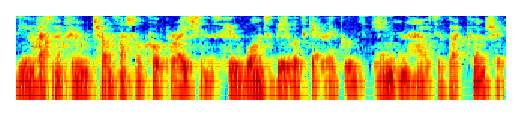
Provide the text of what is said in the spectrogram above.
the investment from transnational corporations who want to be able to get their goods in and out of that country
